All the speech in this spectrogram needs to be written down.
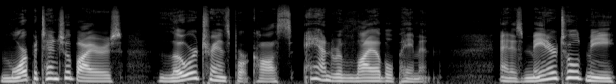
more potential buyers, lower transport costs, and reliable payment. And as Maynard told me,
